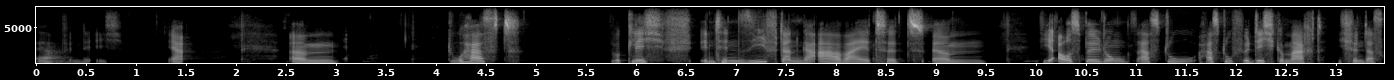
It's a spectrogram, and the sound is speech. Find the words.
Ja. Finde ich. Ja. Ähm, du hast wirklich intensiv dann gearbeitet. Ähm, die Ausbildung, sagst du, hast du für dich gemacht. Ich finde das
